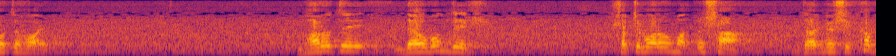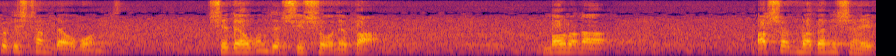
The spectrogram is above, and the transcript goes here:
হতে হয়, ভারতে দেওবন্দের সবচেয়ে বড় মাদ্রাসা, ধর্মীয় শিক্ষা প্রতিষ্ঠান দেওবন্দ। সে দেওবন্দের শীর্ষ নেতা। মাওলানা আরশাদ মাদানী সাহেব,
